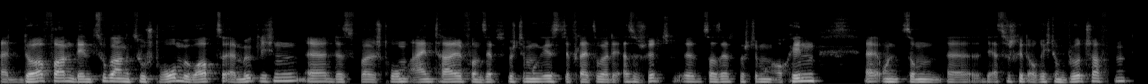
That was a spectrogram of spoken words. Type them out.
Dörfern den Zugang zu Strom überhaupt zu ermöglichen, das, weil Strom ein Teil von Selbstbestimmung ist, vielleicht sogar der erste Schritt zur Selbstbestimmung auch hin äh, und zum, äh, der erste Schritt auch Richtung Wirtschaften.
